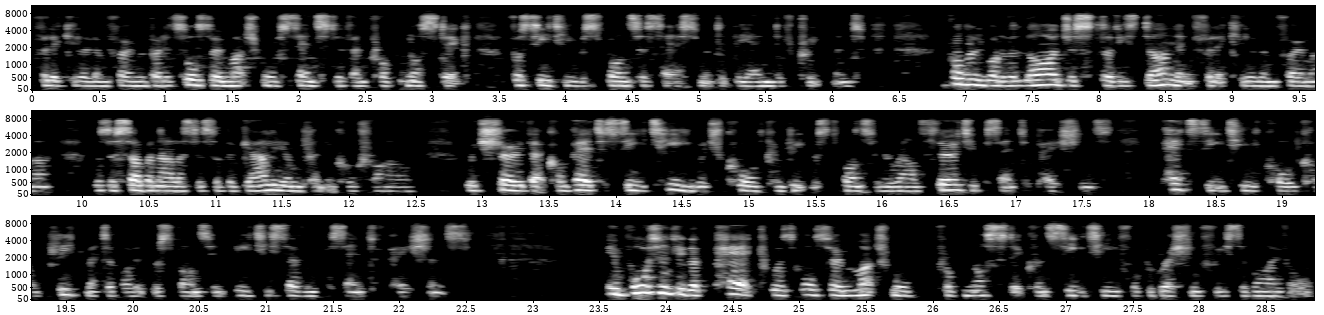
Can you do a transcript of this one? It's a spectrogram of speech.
follicular lymphoma, but it's also much more sensitive and prognostic for CT response assessment at the end of treatment. Probably one of the largest studies done in follicular lymphoma was a sub-analysis of the Gallium clinical trial, which showed that compared to CT, which called complete response in around 30% of patients, PET CT called complete metabolic response in 87% of patients. Importantly, the PET was also much more prognostic than CT for progression-free survival.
